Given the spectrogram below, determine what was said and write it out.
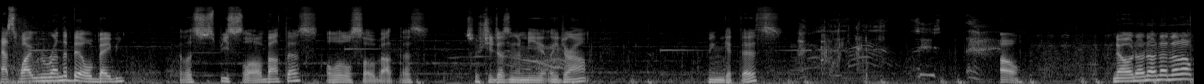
That's why we run the build, baby. Let's just be slow about this. A little slow about this. So she doesn't immediately drop. We can get this. Oh. No, no, no, no, no, no.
